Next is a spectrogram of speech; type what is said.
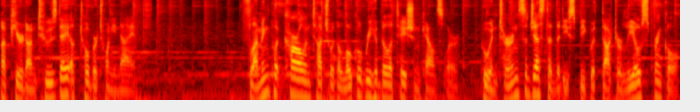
appeared on Tuesday, October 29th. Fleming put Carl in touch with a local rehabilitation counselor, who in turn suggested that he speak with Dr. Leo Sprinkle,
